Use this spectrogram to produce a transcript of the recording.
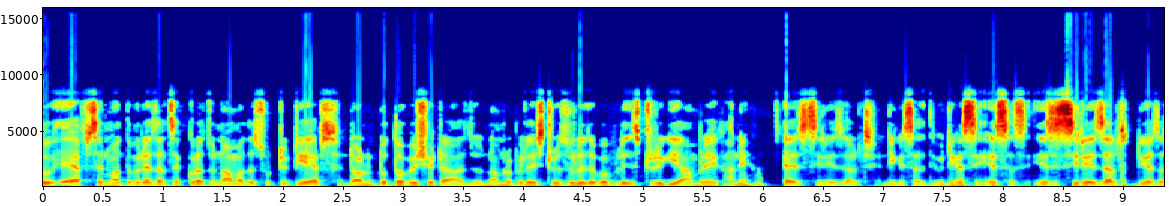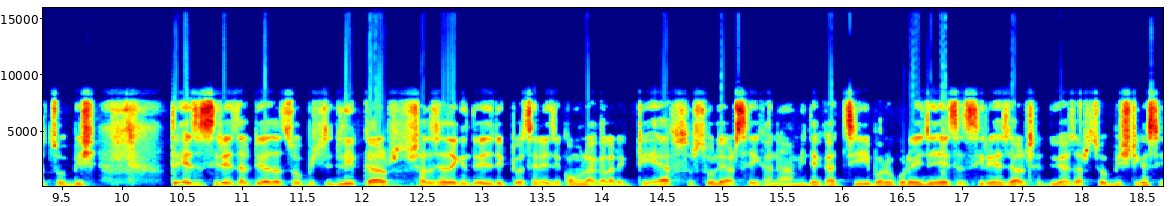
তো অ্যাপসের মাধ্যমে রেজাল্ট চেক করার জন্য আমাদের ছোট্ট একটি অ্যাপস ডাউনলোড করতে হবে। সেটা জন্য আমরা প্লে স্টোরে চলে যাব। প্লে স্টোরে গিয়ে আমরা এখানে এসএসসি রেজাল্ট লিখে সার্চ দিব, ঠিক আছে? এসএসসি রেজাল্ট দুই হাজার চব্বিশ। তো এসএসসি রেজাল্ট দুই লেখার সাথে সাথে কিন্তু এই যে দেখতে পাচ্ছেন, এই যে কমলা কালার একটি অ্যাপস চলে আসছে। এখানে আমি দেখাচ্ছি, বড় করে এই যে এসএসসি রেজাল্ট দুই হাজার চব্বিশ, ঠিক আছে?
